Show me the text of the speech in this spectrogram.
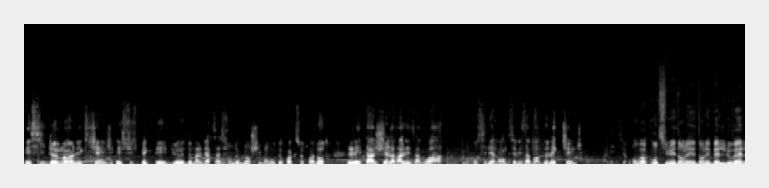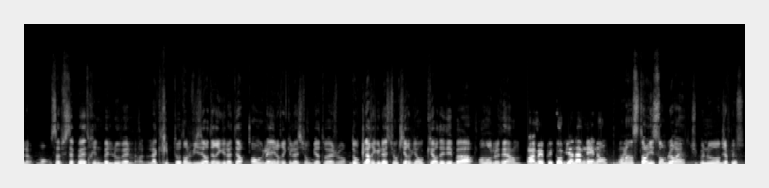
Et si demain l'exchange est suspecté de, de malversation, de blanchiment ou de quoi que ce soit d'autre, l'État gèlera les avoirs en considérant que c'est les avoirs de l'exchange. On va continuer dans les, dans les belles nouvelles. Bon, ça, ça peut être une belle nouvelle. La crypto dans le viseur des régulateurs anglais et une régulation bientôt à jour. Donc la régulation qui revient au cœur des débats en Angleterre. Ouais, mais plutôt bien amené, non? Pour l'instant, il semblerait. Tu peux nous en dire plus?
